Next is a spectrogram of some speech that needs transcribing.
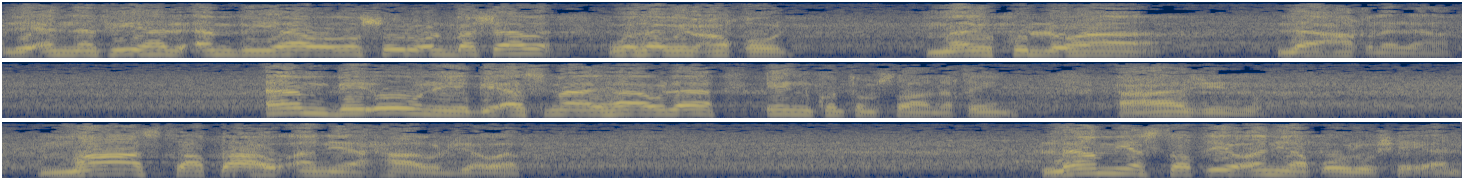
لأن فيها الأنبياء والرسول والبشر وذوي العقول. ما كلها لا عقل لها. أنبئوني بأسماء هؤلاء إن كنتم صادقين. عاجزوا ما استطاعوا أن يحاروا الجواب. لم يستطيعوا أن يقولوا شيئا.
